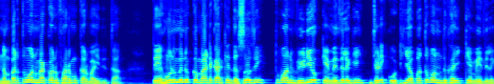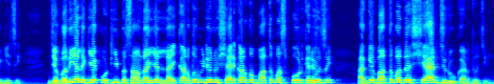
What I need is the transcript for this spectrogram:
ਨੰਬਰ ਤੁਹਾਨੂੰ ਮੈਂ ਕਨਫਰਮ ਕਰਵਾਈ ਦਿੱਤਾ। ਤੇ ਹੁਣ ਮੈਨੂੰ ਕਮੈਂਟ ਕਰਕੇ ਦੱਸੋ ਜੀ, ਤੁਹਾਨੂੰ ਵੀਡੀਓ ਕਿਵੇਂ ਦੀ ਲੱਗੀ? ਜਿਹੜੀ ਕੋਠੀ ਆਪਾਂ ਤੁਹਾਨੂੰ ਦਿਖਾਈ ਕਿਵੇਂ ਦੀ ਲੱਗੀ ਸੀ? ਜੇ ਵਧੀਆ ਲੱਗੀ ਹੈ, ਕੋਠੀ ਪਸੰਦ ਆਈ ਹੈ ਲਾਈਕ ਕਰ ਦਿਓ ਵੀਡੀਓ ਨੂੰ ਸ਼ੇਅਰ ਕਰ ਦਿਓ, ਵੱਧ ਤੋਂ ਵੱਧ ਸਪੋਰਟ ਕਰਿਓ ਜੀ। ਅੱਗੇ ਵੱਧ ਤੋਂ ਵੱਧ ਸ਼ੇਅਰ ਜ਼ਰੂਰ ਕਰ ਦਿਓ ਜੀ।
